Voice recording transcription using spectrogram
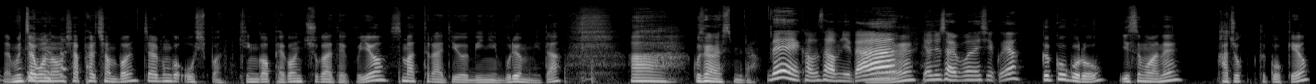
네, 문자번호 샵 8000번, 짧은 거 50원, 긴 거 100원 추가되고요. 스마트 라디오 미니 무료입니다. 아, 고생하셨습니다. 네, 감사합니다. 네. 연휴 잘 보내시고요. 끝곡으로 이승환의 가족 듣고 올게요.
